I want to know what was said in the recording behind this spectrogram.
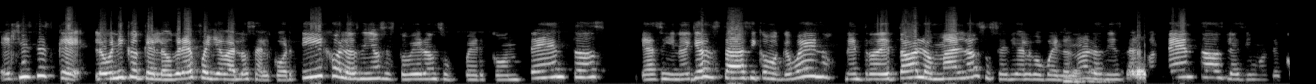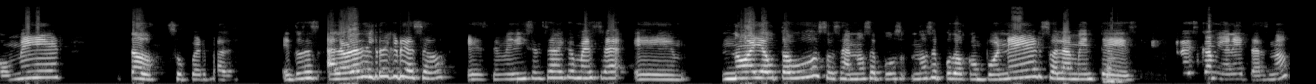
El chiste es que lo único que logré fue llevarlos al cortijo, los niños estuvieron súper contentos y así, ¿no? Yo estaba así como que, bueno, dentro de todo lo malo sucedió algo bueno, ¿no? Los niños estaban contentos, les dimos de comer, todo, súper padre. Entonces, a la hora del regreso, este, me dicen, ¿sabe qué, maestra? Eh, no hay autobús, o sea, no se, puso, no se pudo componer, solamente tres camionetas, ¿no?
